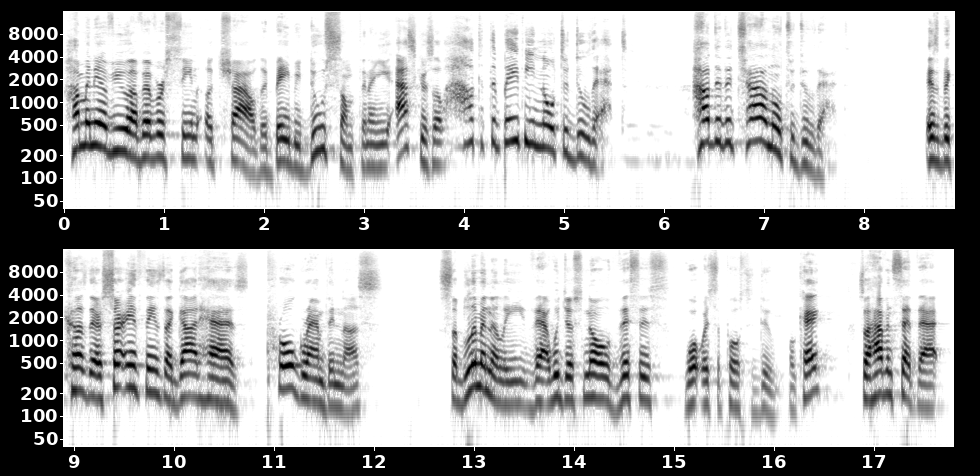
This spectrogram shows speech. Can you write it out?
How many of you have ever seen a child, a baby do something and you ask yourself, how did the baby know to do that? How did the child know to do that? It's because there are certain things that God has programmed in us subliminally that we just know this is what we're supposed to do. Okay? So having said that,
